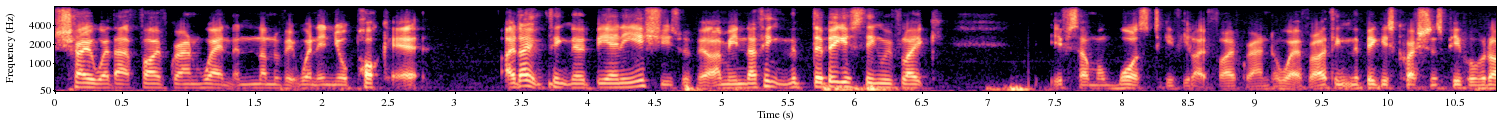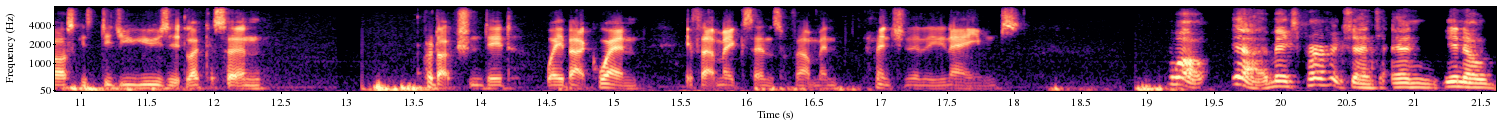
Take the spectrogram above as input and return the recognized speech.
show where that five grand went and none of it went in your pocket, I don't think there'd be any issues with it. I mean, I think the, the biggest thing with like if someone was to give you like five grand or whatever, I think the biggest questions people would ask is, did you use it like a certain production did way back when? If that makes sense without men- mentioning any names. Well, yeah, it makes perfect sense. And you know,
